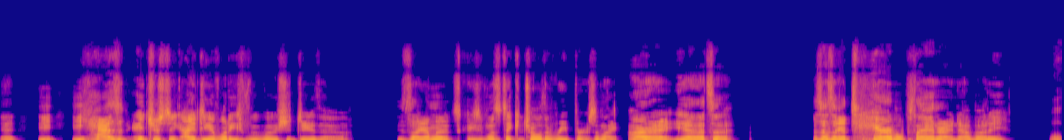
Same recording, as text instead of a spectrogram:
Yeah. He he has an interesting idea of what he what we should do though. He's like, I'm gonna. He wants to take control of the Reapers. I'm like, all right, yeah, that's a. That sounds like a terrible plan right now, buddy. Well,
